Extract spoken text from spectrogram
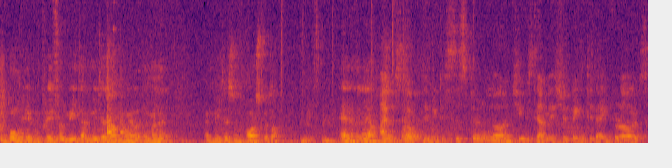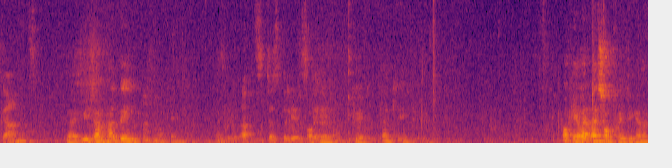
We won't people pray for Mita. Mita's unwell at the minute, and Mita's in hospital. Anything else? I was talking to Mita's sister-in-law and she was telling me she'd been today for all her scans. Right, Mita had been. Mhm. Okay. So that's just the latest bit Okay, good, thank you. Okay, let, let's all pray together.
